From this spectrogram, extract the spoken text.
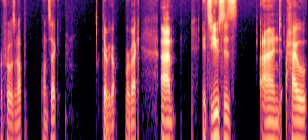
we're frozen up. One sec. There we go. We're back. Um its uses and how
